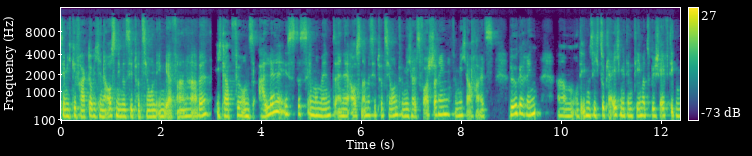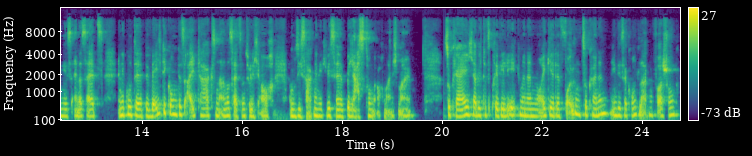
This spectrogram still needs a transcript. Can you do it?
Sie haben mich gefragt, ob ich eine Ausnahmesituation irgendwie erfahren habe. Ich glaube, für uns alle ist das im Moment eine Ausnahmesituation, für mich als Forscherin, für mich auch als Bürgerin. Ähm, und eben sich zugleich mit dem Thema zu beschäftigen, ist einerseits eine gute Bewältigung des Alltags und andererseits natürlich auch, muss ich sagen, eine gewisse Belastung auch manchmal. Zugleich habe ich das Privileg, meiner Neugierde folgen zu können in dieser Grundlagenforschung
